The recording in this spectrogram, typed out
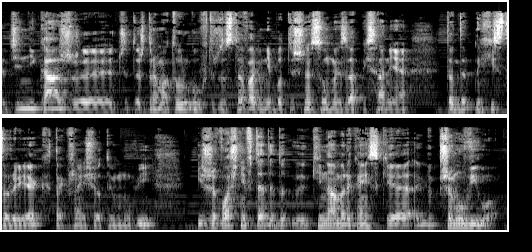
e, dziennikarzy, czy też dramaturgów, którzy dostawali niebotyczne sumy za pisanie tandetnych historyjek, tak przynajmniej się o tym mówi. I że właśnie wtedy kino amerykańskie jakby przemówiło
